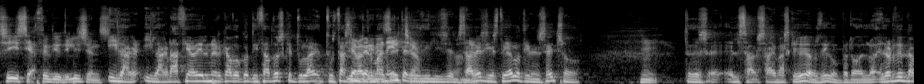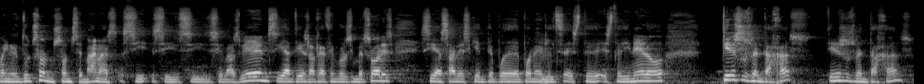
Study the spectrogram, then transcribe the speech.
Sí, se hace due diligence. Y la, y la gracia del mercado cotizado es que tú, tú estás en permanente due diligence, ¿sabes? Y esto ya lo tienes hecho. Hmm. Entonces, él sabe más que yo, ya os digo, pero el, orden de magnitud son, son semanas. Si, si, si, si, vas bien, si ya tienes la relación con los inversores, si ya sabes quién te puede poner hmm. este, este dinero. Tiene sus ventajas, tiene sus ventajas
